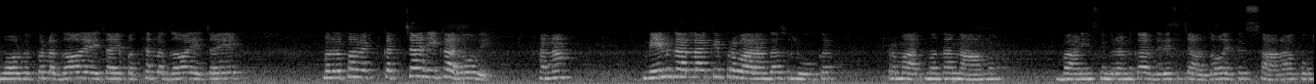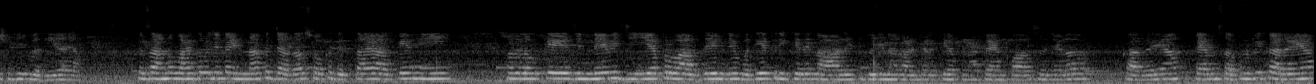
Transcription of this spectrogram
ਵਾਲਪੇਪਰ ਲੱਗਾ ਹੋਏ, ਚਾਹੇ ਪੱਥਰ ਲੱਗਾ ਹੋਏ, ਚਾਹੇ ਮਤਲਬ ਭਾਵੇਂ ਕੱਚਾ ਹੀ ਘਰ ਹੋਵੇ, ਹਨਾ? ਮੇਨ ਗੱਲ ਆ ਕਿ ਪਰਿਵਾਰਾਂ ਦਾ ਸਲੂਕ, ਪ੍ਰਮਾਤਮਾ ਦਾ ਨਾਮ, ਬਾਣੀ ਸਿਮਰਨ ਘਰ ਦੇ ਵਿੱਚ ਚੱਲਦਾ ਹੋਏ ਤੇ ਸਾਰਾ ਕੁਝ ਹੀ ਵਧੀਆ ਆ। ਤੇ ਸਾਨੂੰ ਵਾਹਿਗੁਰੂ ਜੀ ਨੇ ਇੰਨਾ ਕੁ ਜ਼ਿਆਦਾ ਸੁੱਖ ਦਿੱਤਾ ਆ ਕਿ ਅਸੀਂ ਮਤਲਬ ਕਿ ਜਿੰਨੇ ਵੀ ਜੀ ਆ, ਪਰਿਵਾਰ ਦੇ ਇੰਨੇ ਵਧੀਆ ਤਰੀਕੇ ਦੇ ਨਾਲ ਇੱਕ ਦੂਜੇ ਨਾਲ ਰਲ ਮਿਲ ਕੇ ਆਪਣਾ ਟਾਈਮ ਪਾਸ ਜਿਹੜਾ ਕਰ ਰਹੇ ਆ ਟਾਈਮ ਸਫਲ ਵੀ ਕਰ ਰਹੇ ਆ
